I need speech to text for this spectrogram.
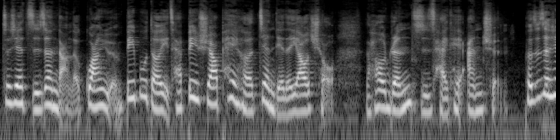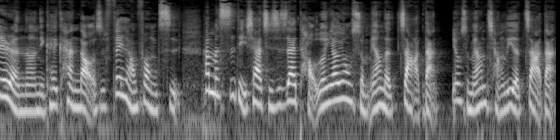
这些执政党的官员逼不得已才必须要配合间谍的要求，然后人质才可以安全。可是这些人呢，你可以看到是非常讽刺，他们私底下其实在讨论要用什么样的炸弹，用什么样强力的炸弹，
